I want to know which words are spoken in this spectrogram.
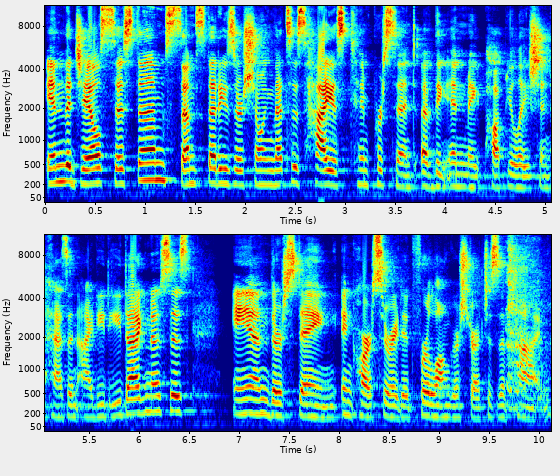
In the jail system, some studies are showing that's as high as 10% of the inmate population has an IDD diagnosis, and they're staying incarcerated for longer stretches of time.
